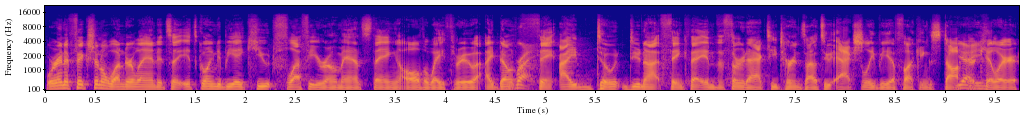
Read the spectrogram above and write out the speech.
we're in a fictional wonderland. It's a, it's going to be a cute, fluffy romance thing all the way through. I don't Right. think, I don't, do not think that in the third act he turns out to actually be a fucking stalker he's- killer.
